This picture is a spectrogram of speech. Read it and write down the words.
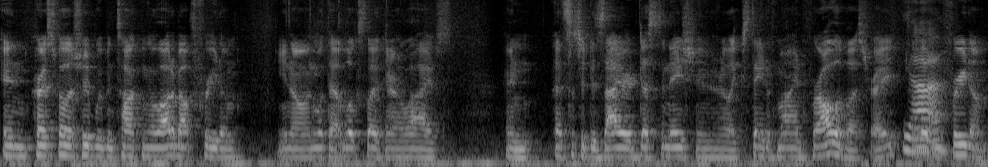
in Christ Fellowship, we've been talking a lot about freedom, you know, and what that looks like in our lives. And that's such a desired destination or like state of mind for all of us, right? To live Yeah. in freedom.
